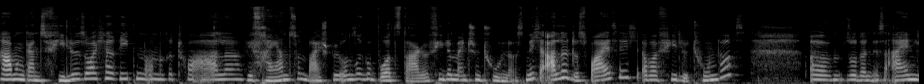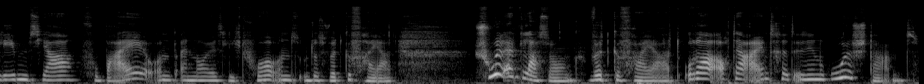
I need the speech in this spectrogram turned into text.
haben ganz viele solcher Riten und Rituale. Wir feiern zum Beispiel unsere Geburtstage. Viele Menschen tun das. Nicht alle, das weiß ich, aber viele tun das. Ähm, so, dann ist ein Lebensjahr vorbei und ein neues liegt vor uns und es wird gefeiert. Schulentlassung wird gefeiert oder auch der Eintritt in den Ruhestand.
